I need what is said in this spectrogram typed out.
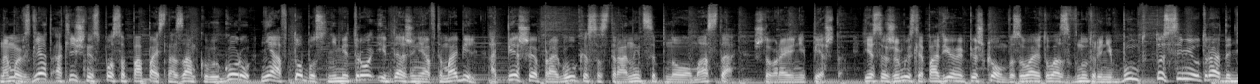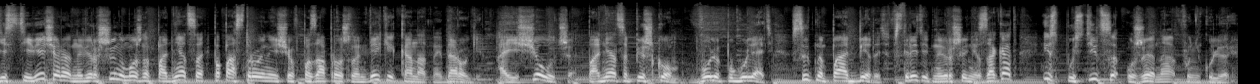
На мой взгляд, отличный способ попасть на замковую гору не автобус, не метро и даже не автомобиль, а пешая прогулка со стороны цепного моста, что в районе Пешта. Если же мысль о подъеме пешком вызывает у вас внутренний бунт, то с 7 утра до 10 вечера на вершину можно подняться по построенной еще в позапрошлом веке канатной дороге. А еще лучше подняться пешком, волю погулять, сытно пообедать, встретить на вершине закат и спуститься уже на фуникулере.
